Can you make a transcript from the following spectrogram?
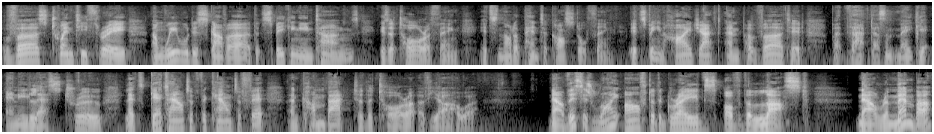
verse 23, and we will discover that speaking in tongues is a Torah thing. It's not a Pentecostal thing. It's been hijacked and perverted, but that doesn't make it any less true. Let's get out of the counterfeit and come back to the Torah of Yahweh. Now, this is right after the graves of the lust. Now, remember,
